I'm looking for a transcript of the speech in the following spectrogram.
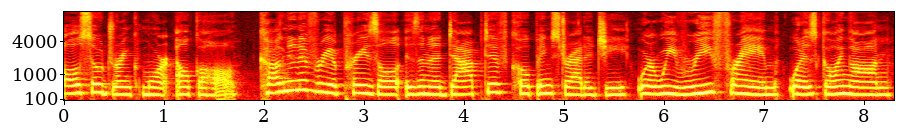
also drank more alcohol. Cognitive reappraisal is an adaptive coping strategy where we reframe what is going on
